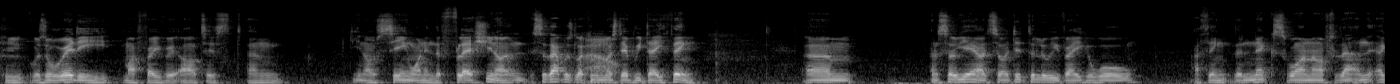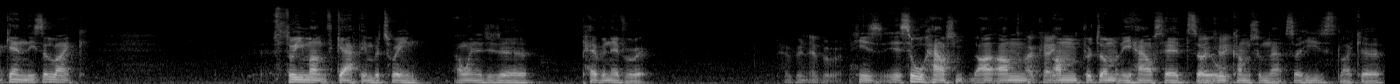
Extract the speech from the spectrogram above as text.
who was already my favorite artist, and you know, seeing one in the flesh, you know, and so that was like an almost everyday thing. Um, and so yeah, so I did the Louie Vega wall. I think the next one after that, and again, these are like three month gap in between. I went and did a Pevin Everett. Pevin Everett He's it's all house. I, I'm Okay. I'm predominantly house head, so it all comes from that. So he's like a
